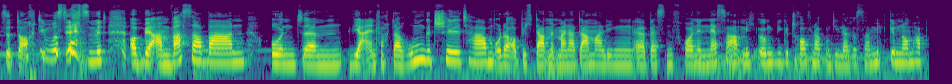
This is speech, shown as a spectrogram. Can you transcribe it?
Ich so, doch, die muss jetzt mit, ob wir am Wasser waren und ähm, wir einfach da rumgechillt haben oder ob ich da mit meiner damaligen äh, besten Freundin Nessa mich irgendwie getroffen habe und die Larissa mitgenommen habe.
